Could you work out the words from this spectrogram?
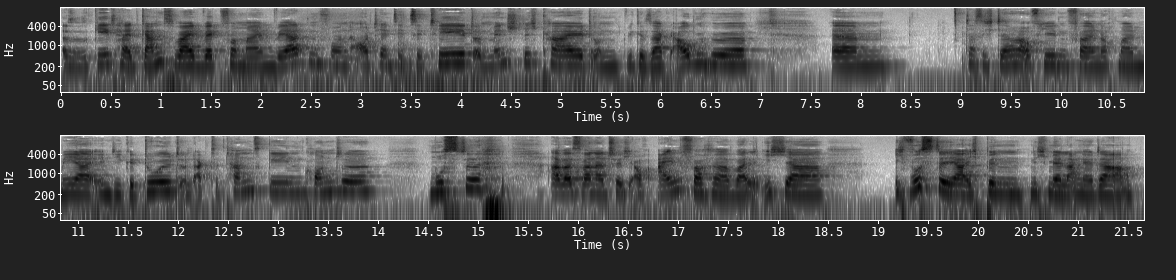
also geht halt ganz weit weg von meinen Werten von Authentizität und Menschlichkeit und wie gesagt Augenhöhe ähm, dass ich da auf jeden Fall noch mal mehr in die Geduld und Akzeptanz gehen konnte, musste. Aber es war natürlich auch einfacher, weil ich ja, ich wusste ja, ich bin nicht mehr lange da.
